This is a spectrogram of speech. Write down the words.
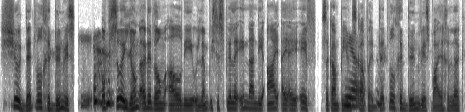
Sjoe, dit wil gedoen wees. Op so 'n jong ouderdom al die Olimpiese spele en dan die IAAF se kampioenskappe. Ja. Dit wil gedoen wees. Baie geluk.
